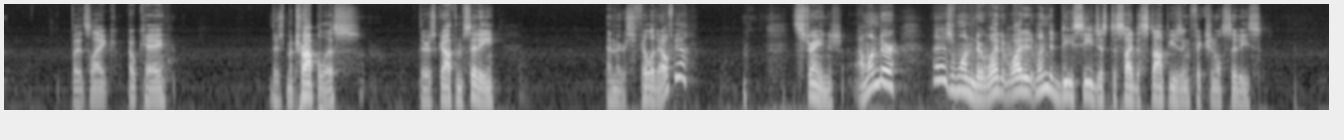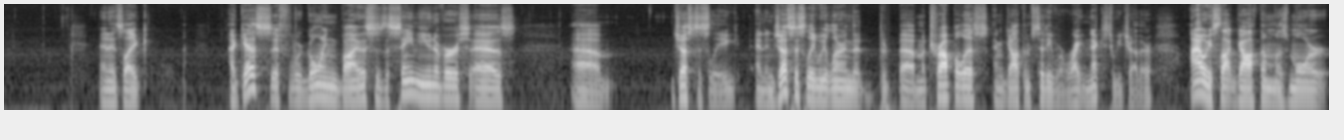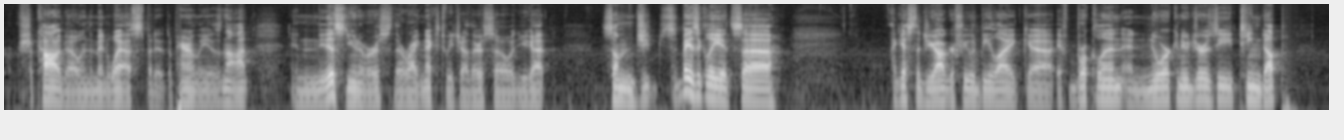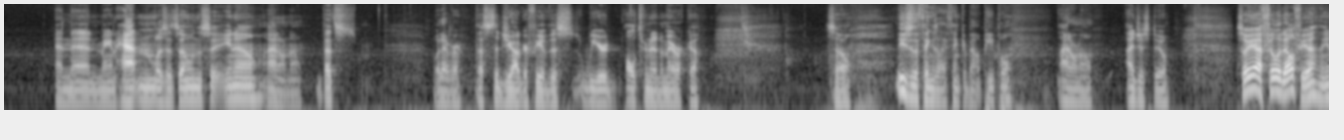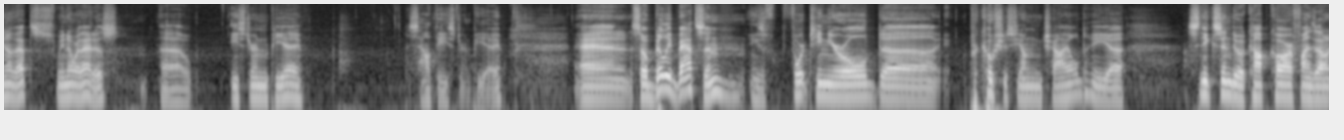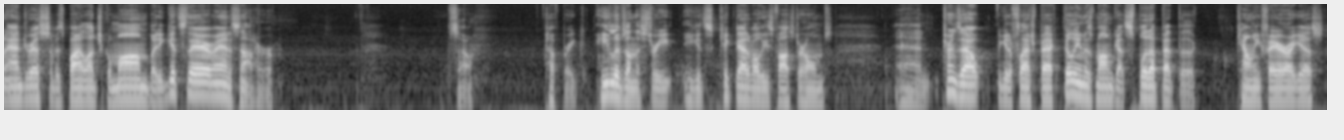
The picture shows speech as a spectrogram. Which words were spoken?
But it's like, okay, there's Metropolis, there's Gotham City, and there's Philadelphia? strange. I wonder I just wonder why did, why did when did DC just decide to stop using fictional cities? And it's like I guess if we're going by this is the same universe as um, Justice League, and in Justice League we learned that uh, Metropolis and Gotham City were right next to each other. I always thought Gotham was more Chicago in the Midwest, but it apparently is not in this universe, they're right next to each other. So you got some. Ge- basically, it's. Uh, I guess the geography would be like uh, if Brooklyn and Newark, New Jersey teamed up, and then Manhattan was its own. City. You know, I don't know. That's whatever. That's the geography of this weird alternate America. So, these are the things I think about people. I don't know. I just do. So yeah, Philadelphia. You know that's we know where that is. Uh, Eastern PA, southeastern PA, and so Billy Batson. He's a 14 year old uh, precocious young child. He uh, sneaks into a cop car, finds out an address of his biological mom, but he gets there, and it's not her. So tough break. He lives on the street. He gets kicked out of all these foster homes. And turns out we get a flashback. Billy and his mom got split up at the county fair, I guess.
